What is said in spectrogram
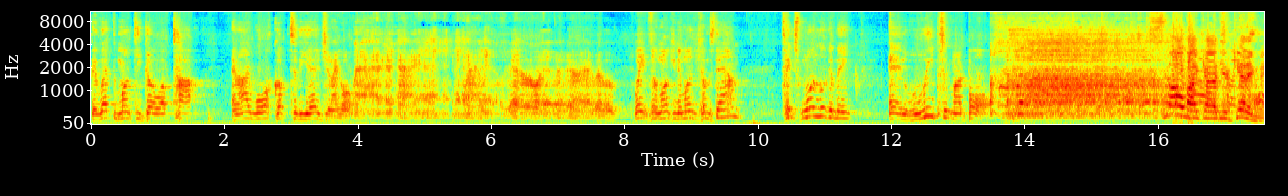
they let the monkey go up top, and I walk up to the edge and I go, wait for the monkey. The monkey comes down, takes one look at me, and leaps at my balls. Oh my God, you're kidding me.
